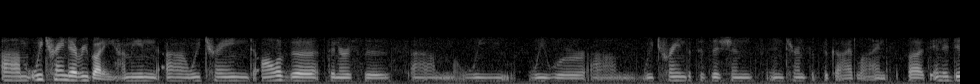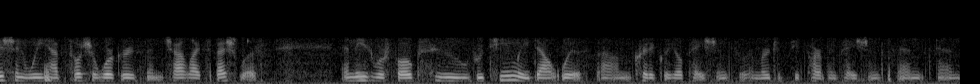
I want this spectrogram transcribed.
Um, we trained everybody. I mean, uh, we trained all of the, the nurses. Um, we we were um, we trained the physicians in terms of the guidelines. But in addition, we have social workers and child life specialists, and these were folks who routinely dealt with um, critically ill patients or emergency department patients and and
